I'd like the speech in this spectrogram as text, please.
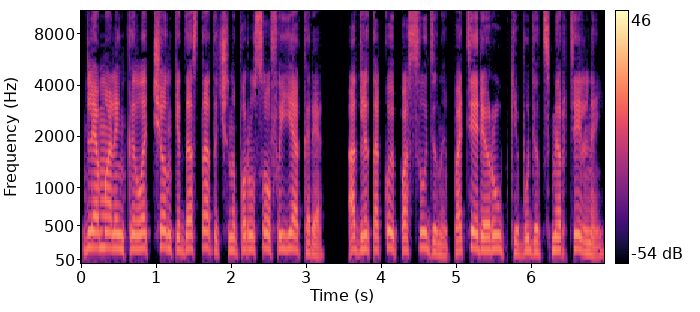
«Для маленькой лодчонки достаточно парусов и якоря а для такой посудины потеря рубки будет смертельной.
